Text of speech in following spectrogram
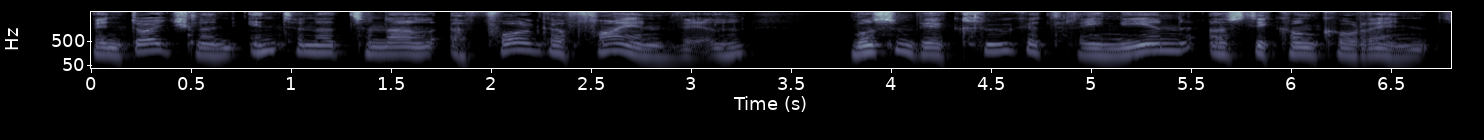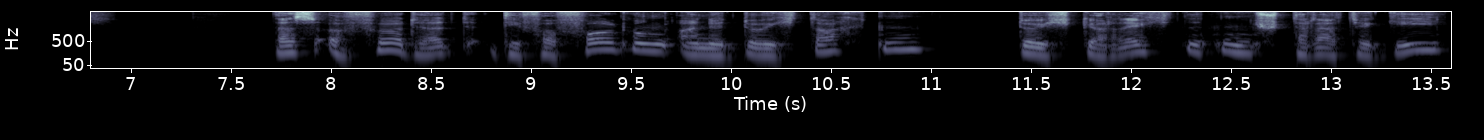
Wenn Deutschland international Erfolge feiern will, müssen wir klüger trainieren als die Konkurrenz. Das erfordert die Verfolgung einer durchdachten, durchgerechneten Strategie,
